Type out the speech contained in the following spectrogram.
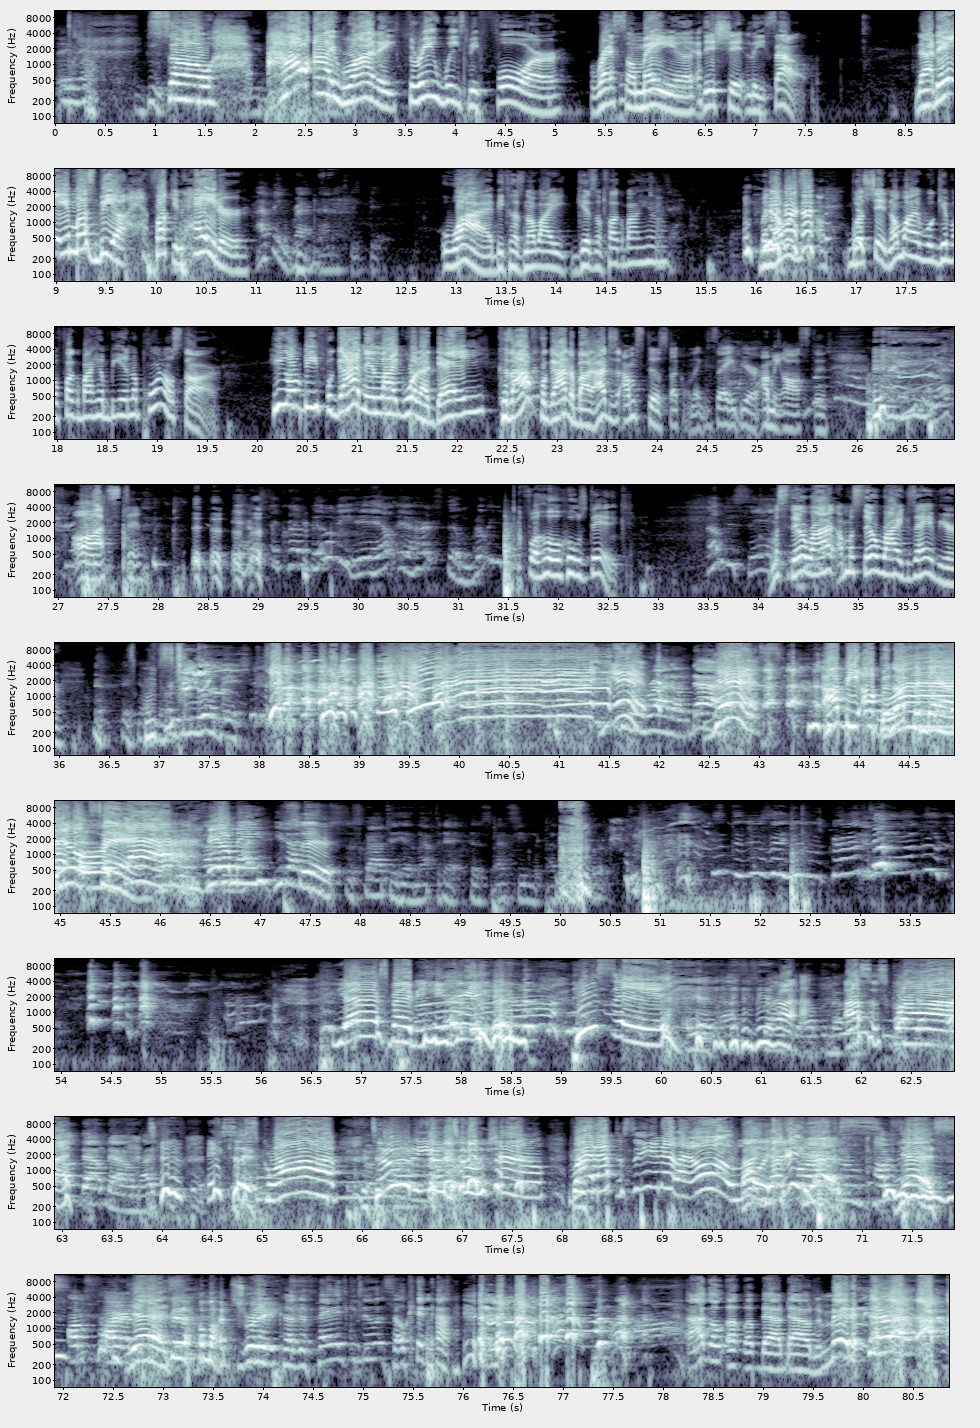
So how ironic three weeks before WrestleMania this shit leaks out. Now they it must be a fucking hater I think Brad Maddox leaked it. why? Because nobody gives a fuck about him. But no one's well, shit. Nobody will give a fuck about him being a porno star. He gonna be forgotten in like what a day? Cause I forgot about it. I just I'm still stuck on Xavier. I mean Austin. Austin. It hurts the credibility. It, it hurts them. Really. For who? Who's dick? I'm just saying. I'm still ride. I'm gonna still ride Xavier. Yeah. Right on. Yes, I'll be up and up and down. You know what I'm saying? Feel me? You got Shit. to subscribe to him after that because I seen. I seen Did you say you subscribed to him? Yes, baby, he did. He said, oh, I subscribe up and up. I subscribe. Up, down, down. I subscribe. He subscribed to the YouTube channel right after seeing that. Like, oh, Lord, Jesus. I'm, Yes. I'm sorry. Yes. on my tree. Because if Paige can do it, so can I. I go up, up, down, down in a minute.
